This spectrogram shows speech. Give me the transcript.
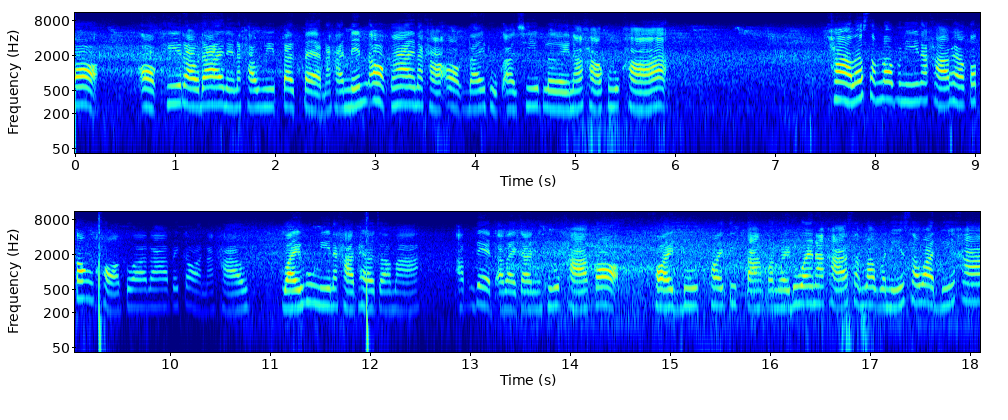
ก็ออกที่เราได้เลยนะคะ V88 นะคะ เน้นออกง่ายนะคะ ออกได้ทุกอาชีพเลยนะคะคุณลูกค้า ค่ะแล้วสำหรับวันนี้นะคะ แพลก็ต้องขอตัวลาไปก่อนนะคะ ไว้พรุ่งนี้นะคะ แพลจะมาอัปเดตอะไรกันคุณลูกค้าก็คอยดูคอยติดตามกันไว้ด้วยนะคะสำหรับวันนี้สวัสดีค่ะ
